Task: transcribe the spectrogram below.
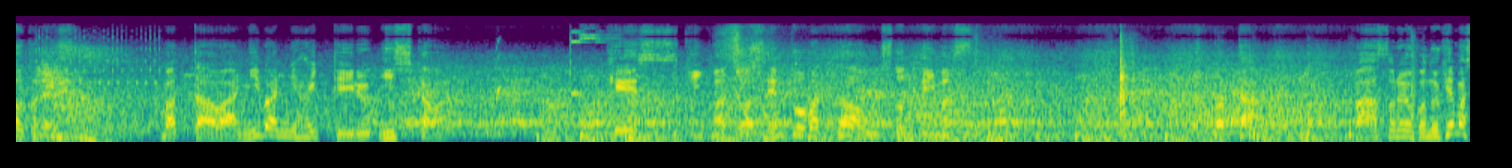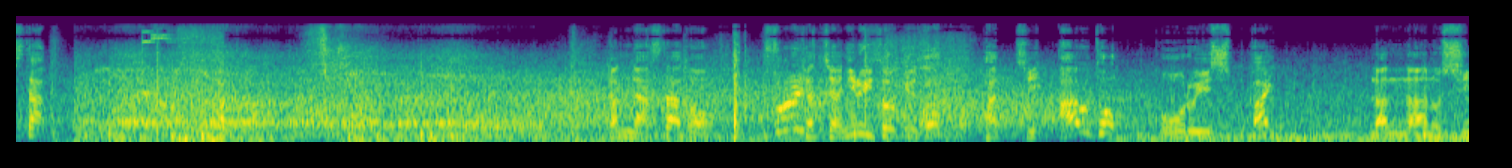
アウトです。バッターは2番に入っている西川。K 鈴木まずは先頭バッターを打ち取っています。引っ張ったファーストの横抜けました。ランナースタート。キャッチャー二塁送球。タッチアウト。盗塁失敗。ランナーの進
